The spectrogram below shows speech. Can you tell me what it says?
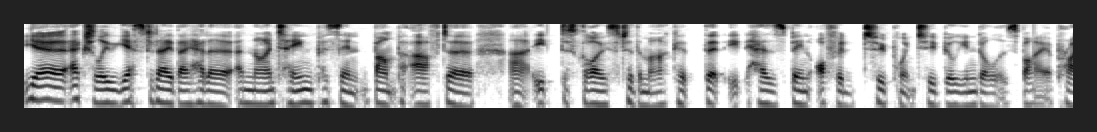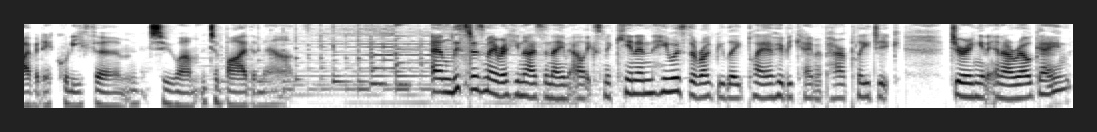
Yeah, actually, yesterday they had a, a 19% bump after uh, it disclosed to the market that it has been offered $2.2 billion by a private equity firm to, um, to buy them out. And listeners may recognise the name Alex McKinnon. He was the rugby league player who became a paraplegic during an NRL game.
